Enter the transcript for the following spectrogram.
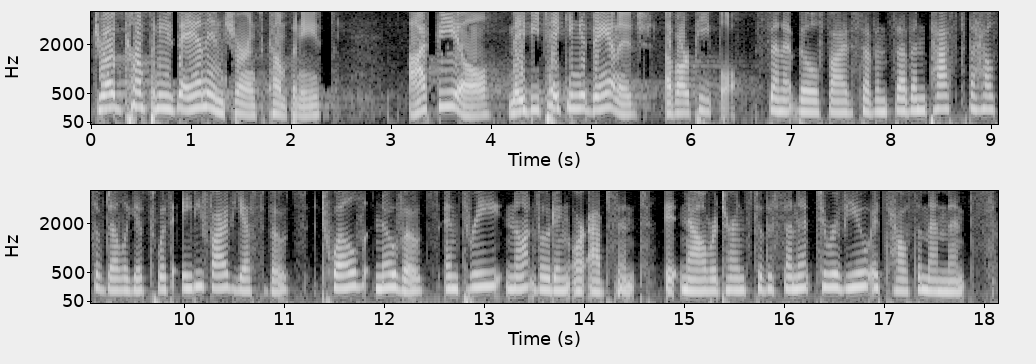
Drug companies and insurance companies I feel may be taking advantage of our people. Senate Bill 577 passed the House of Delegates with 85 yes votes, 12 no votes, and 3 not voting or absent. It now returns to the Senate to review its House amendments.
